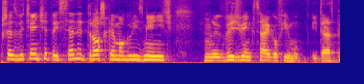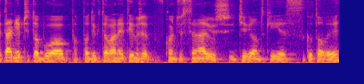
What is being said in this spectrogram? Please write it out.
przez wycięcie tej sceny troszkę mogli zmienić wydźwięk całego filmu. I teraz pytanie, czy to było po- podyktowane tym, że w końcu scenariusz dziewiątki jest gotowy,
